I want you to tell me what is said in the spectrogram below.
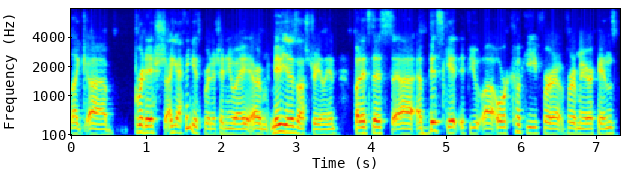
like uh, British. I, I think it's British anyway, or maybe it is Australian. But it's this uh, a biscuit, if you uh, or cookie for for Americans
